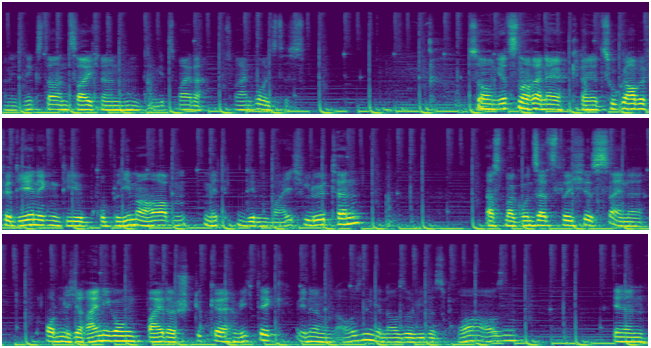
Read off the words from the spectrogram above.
Kann ich das nächste anzeichnen und dann geht es weiter. So einfach ist es. So, und jetzt noch eine kleine Zugabe für diejenigen, die Probleme haben mit dem Weichlöten. Erstmal grundsätzlich ist eine ordentliche Reinigung beider Stücke wichtig, innen und außen, genauso wie das Rohr außen. Innen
